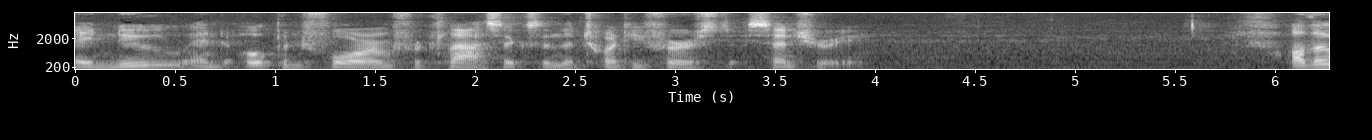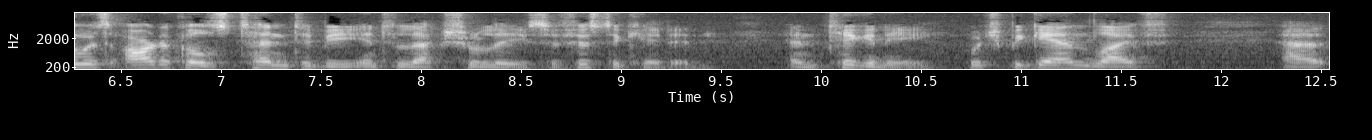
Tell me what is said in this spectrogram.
a new and open forum for classics in the 21st century. Although its articles tend to be intellectually sophisticated, Antigone, which began life at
